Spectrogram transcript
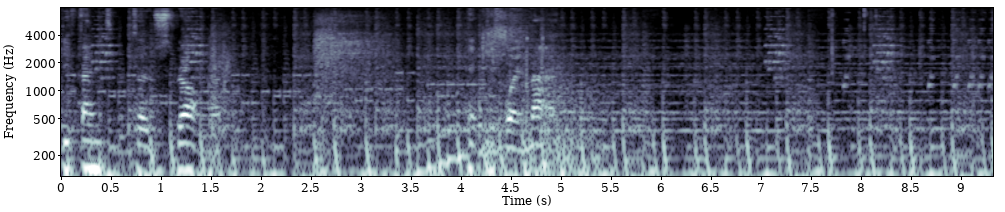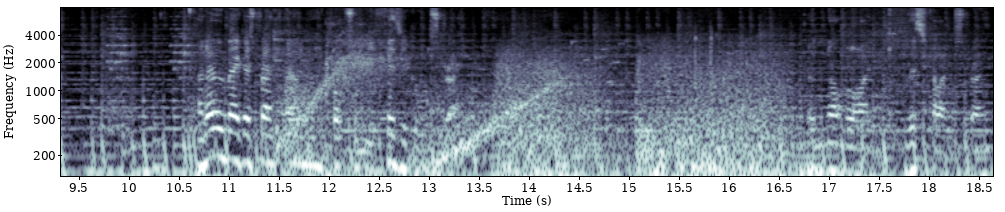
defensive and so strong it just won't matter. I know Mega Strength only puts up your physical strength, but not like this kind of strength.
